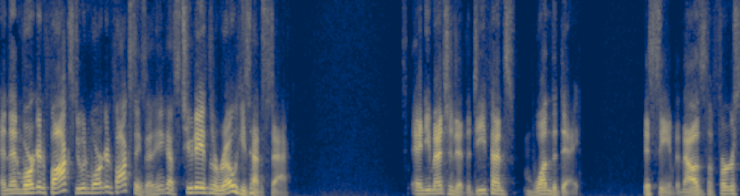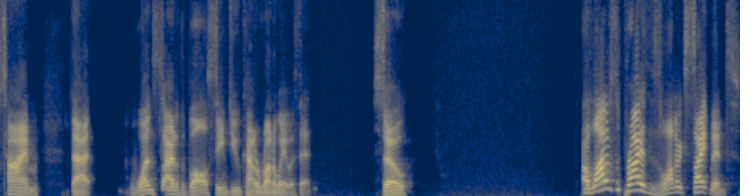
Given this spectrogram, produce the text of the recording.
And then Morgan Fox doing Morgan Fox things. I think that's two days in a row he's had a stack. And you mentioned it. The defense won the day, it seemed. And that was the first time that one side of the ball seemed to kind of run away with it. So, a lot of surprises, a lot of excitement.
